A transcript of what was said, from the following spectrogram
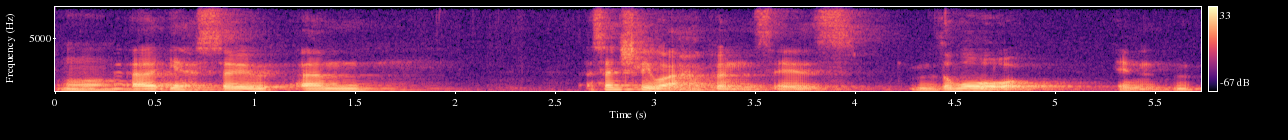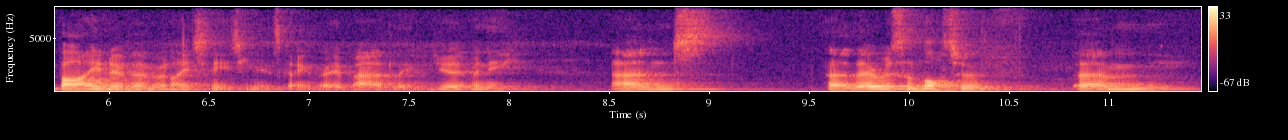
Or Uh, yes, so um, essentially what happens is the war in, by November 1918 is going very badly in Germany, and uh, there is a lot of um,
